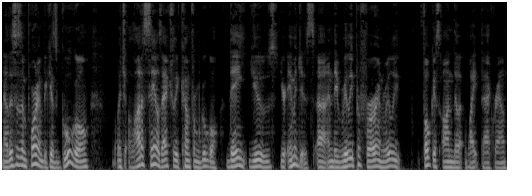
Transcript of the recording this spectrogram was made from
Now this is important because Google which a lot of sales actually come from Google. They use your images uh, and they really prefer and really focus on the white background.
